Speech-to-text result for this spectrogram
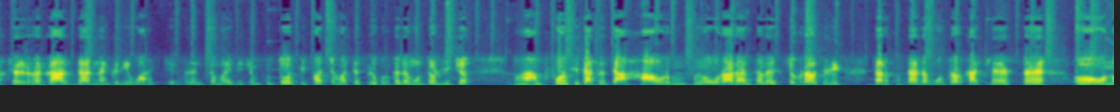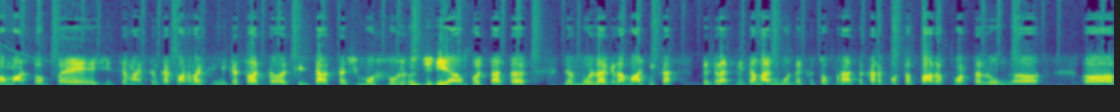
acel răgaz de a ne gândi oare ce vrem să mai zicem. Cu toții facem acest lucru, că de multe ori zicem, mă, am folosit atâtea haur, nu ori are înțeles ce vreau să zic. Dar putea de multe ori ca aceste uh, onomatopee și ce mai sunt, că acum nu mai țin minte toată sintaxa și morfologia învățată de mult la gramatică, se transmite mai mult decât o frază care poate să pară foarte lungă Uh,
